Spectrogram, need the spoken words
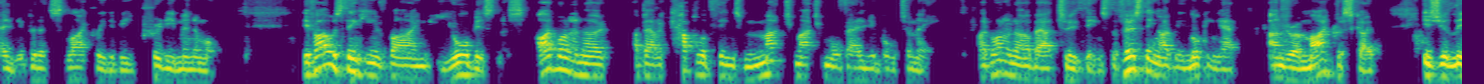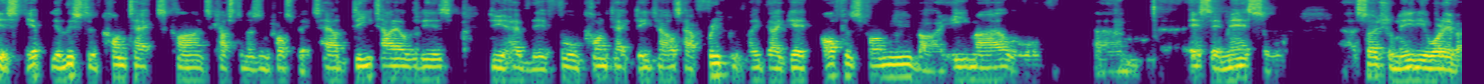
value, but it's likely to be pretty minimal. If I was thinking of buying your business, I'd want to know about a couple of things much, much more valuable to me. I'd want to know about two things. The first thing I'd be looking at under a microscope is your list. Yep, your list of contacts, clients, customers, and prospects. How detailed it is. Do you have their full contact details? How frequently they get offers from you by email or um, SMS or uh, social media, whatever.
